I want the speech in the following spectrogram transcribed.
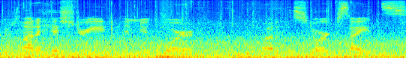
there's a lot of history in Newport, a lot of historic sites.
